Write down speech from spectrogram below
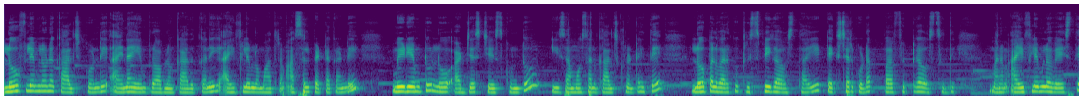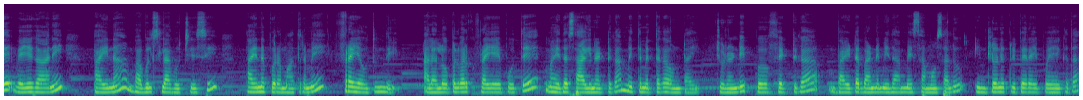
లో ఫ్లేమ్లోనే కాల్చుకోండి. అయినా ఏం ప్రాబ్లం కాదు. కానీ ఐ ఫ్లేమ్లో మాత్రం అస్సలు పెట్టకండి. మీడియం టు లో అడ్జస్ట్ చేసుకుంటూ ఈ సమోసాను కాల్చుకున్నట్టయితే లోపల వరకు క్రిస్పీగా వస్తాయి. టెక్స్చర్ కూడా పర్ఫెక్ట్గా వస్తుంది. మనం ఐ ఫ్లేమ్లో వేస్తే వేయగానే పైన బబుల్స్ లాగా వచ్చేసి పైన పొర మాత్రమే ఫ్రై అవుతుంది. అలా లోపల వరకు ఫ్రై అయిపోతే మైదా సాగినట్టుగా మెత్త మెత్తగా ఉంటాయి. చూడండి పర్ఫెక్ట్గా బయట బండి మీద అమ్మే సమోసాలు ఇంట్లోనే ప్రిపేర్ అయిపోయాయి కదా.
